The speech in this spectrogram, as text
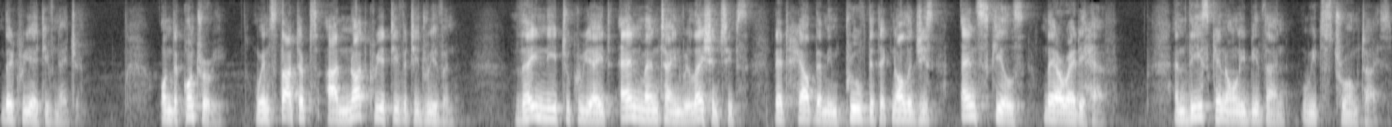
their creative nature. On the contrary, when startups are not creativity driven, they need to create and maintain relationships that help them improve the technologies and skills they already have. And this can only be done with strong ties.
